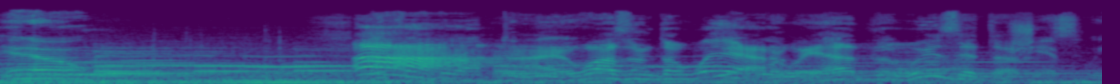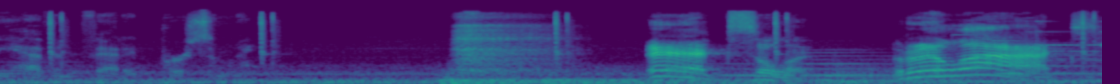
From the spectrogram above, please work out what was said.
You know, Ah! I wasn't aware we had the visitors. ship we haven't vetted personally. Excellent. Relax.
